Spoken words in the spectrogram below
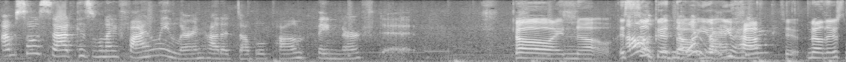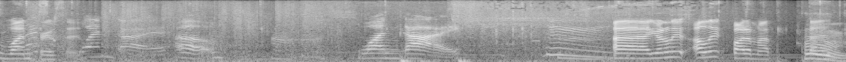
I'm so sad because when I finally learned how to double pump, they nerfed it. Oh, I know. It's Oh, still good did no though. You you have here? to. No, there's one person. One guy. Oh. Hmm. One guy. Uh, you wanna loot? I'll loot bottom up. then. Hmm.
